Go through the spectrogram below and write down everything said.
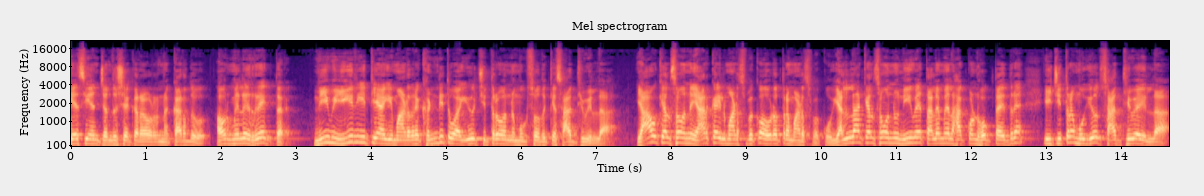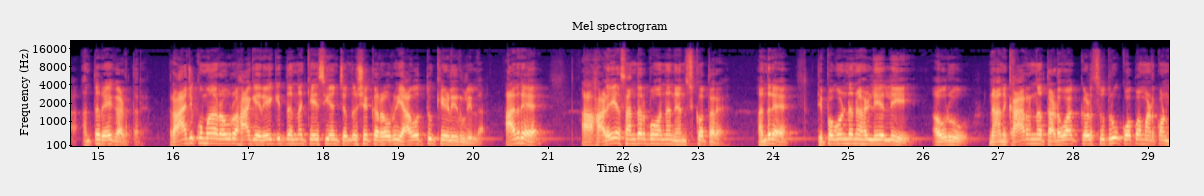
ಕೆ ಸಿ ಎನ್ ಚಂದ್ರಶೇಖರ್ ಅವರನ್ನು ಕರೆದು ಅವ್ರ ಮೇಲೆ ರೇಗ್ತಾರೆ. ನೀವು ಈ ರೀತಿಯಾಗಿ ಮಾಡಿದ್ರೆ ಖಂಡಿತವಾಗಿಯೂ ಚಿತ್ರವನ್ನು ಮುಗಿಸೋದಕ್ಕೆ ಸಾಧ್ಯವಿಲ್ಲ. ಯಾವ ಕೆಲಸವನ್ನು ಯಾರ ಕೈಲಿ ಮಾಡಿಸ್ಬೇಕೋ, ಅವ್ರ ಹತ್ರ ಮಾಡಿಸ್ಬೇಕು? ಎಲ್ಲ ಕೆಲಸವನ್ನು ನೀವೇ ತಲೆ ಮೇಲೆ ಹಾಕ್ಕೊಂಡು ಹೋಗ್ತಾ ಇದ್ದರೆ ಈ ಚಿತ್ರ ಮುಗಿಯೋದು ಸಾಧ್ಯವೇ ಇಲ್ಲ ಅಂತ ರೇಗಾಡ್ತಾರೆ. ರಾಜಕುಮಾರ್ ಅವರು ಹಾಗೆ ರೇಗಿದ್ದನ್ನು ಕೆ ಸಿ ಎನ್ ಚಂದ್ರಶೇಖರ್ ಅವರು ಯಾವತ್ತೂ ಕೇಳಿರಲಿಲ್ಲ. ಆದರೆ ಆ ಹಳೆಯ ಸಂದರ್ಭವನ್ನು ನೆನೆಸ್ಕೋತಾರೆ. ಅಂದರೆ ತಿಪ್ಪಗೊಂಡನಹಳ್ಳಿಯಲ್ಲಿ ಅವರು ನಾನು ಕಾರನ್ನು ತಡವಾಗಿ ಕಳಿಸಿದ್ರೂ ಕೋಪ ಮಾಡ್ಕೊಂಡು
